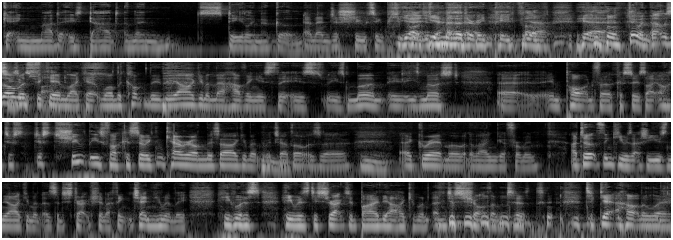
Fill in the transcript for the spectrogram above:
getting mad at his dad and then stealing a gun and then just shooting people. Yeah, just yeah. murdering people. Yeah, yeah. that was almost became like a well. The, the, the argument they're having is that his his, mo- his most uh, important focus is like oh just just shoot these fuckers so we can carry on this argument, which mm. I thought was a mm. a great moment of anger from him. I don't think he was actually using the argument as a distraction. I think genuinely he was he was distracted by the argument and just shot them to to get out of the way.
